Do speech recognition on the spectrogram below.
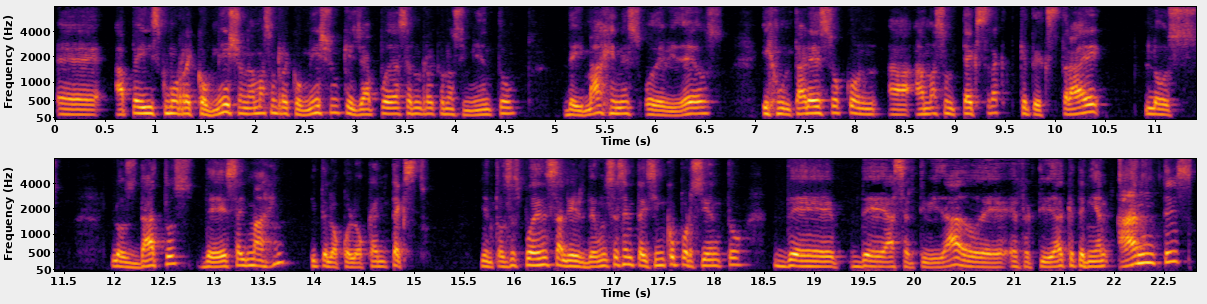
eh, APIs como Recognition, Amazon Recognition, que ya puede hacer un reconocimiento de imágenes o de videos y juntar eso con ah, Amazon Textract, que te extrae los, los datos de esa imagen y te lo coloca en texto. Y entonces pueden salir de un 65% de, de, asertividad o de efectividad que tenían antes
